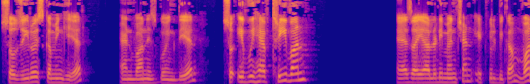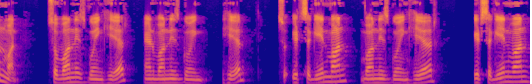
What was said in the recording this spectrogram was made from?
So 0 is coming here and 1 is going there. So if we have 3 1 as I already mentioned it will become 1 1. So 1 is going here and 1 is going here. So it's again 1, 1 is going here. It's again 1,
